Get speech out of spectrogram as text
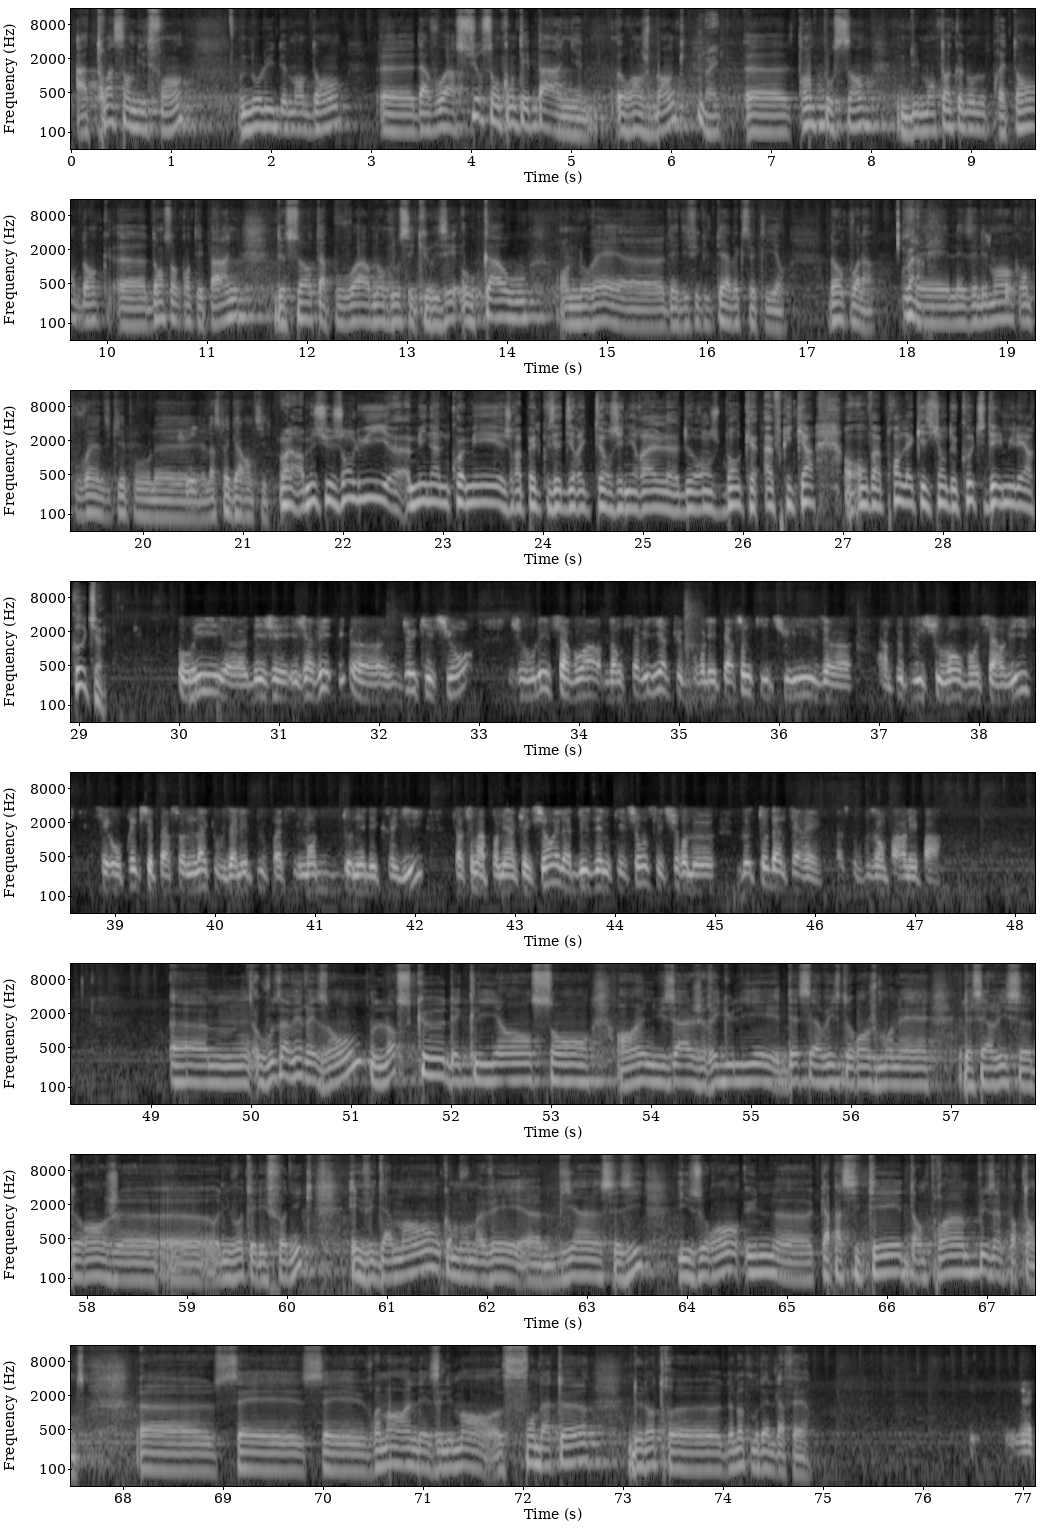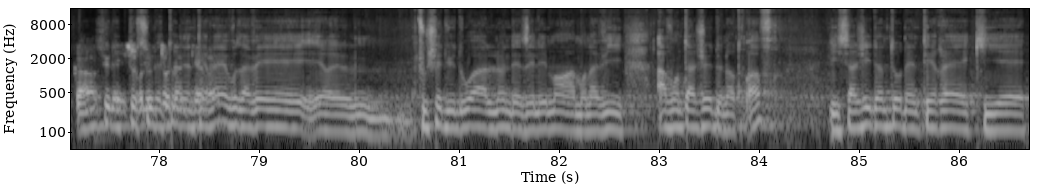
à 300 000 francs, nous lui demandons euh, d'avoir sur son compte épargne Orange Bank Ouais. euh, 30% du montant que nous nous prêtons donc euh, dans son compte épargne de sorte à pouvoir donc nous sécuriser au cas où on aurait euh, des difficultés avec ce client. Donc voilà, Voilà. c'est les éléments qu'on pouvait indiquer pour l'aspect garantie. Voilà, monsieur Jean-Louis Ménan Kwame, je rappelle que vous êtes directeur général d'Orange Bank Africa. On on va prendre la question de coach D. Muller. Coach, Oui, euh, j'avais euh, deux questions. Je voulais savoir, donc ça veut dire que pour les personnes qui utilisent euh, un peu plus souvent vos services, c'est auprès de ces personnes-là que vous allez plus facilement donner des crédits. Ça, c'est ma première question. Et la deuxième question, c'est sur le, le taux d'intérêt, parce que vous en parlez pas. Euh, vous avez raison. Lorsque des clients sont en un usage régulier des services d'Orange Monnaie, des services d'Orange euh, au niveau téléphonique, évidemment, comme vous m'avez euh, bien saisi, ils auront une capacité d'emprunt plus importante. C'est vraiment un des éléments fondateurs de notre de notre modèle d'affaires. D'accord. Sur les Et taux, sur les taux d'intérêt, vous avez euh, touché du doigt l'un des éléments, à mon avis, avantageux de notre offre. Il s'agit d'un taux d'intérêt qui est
